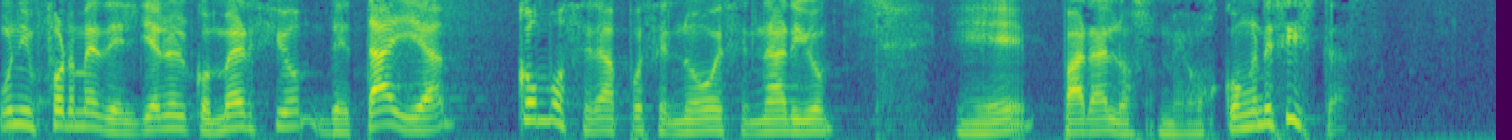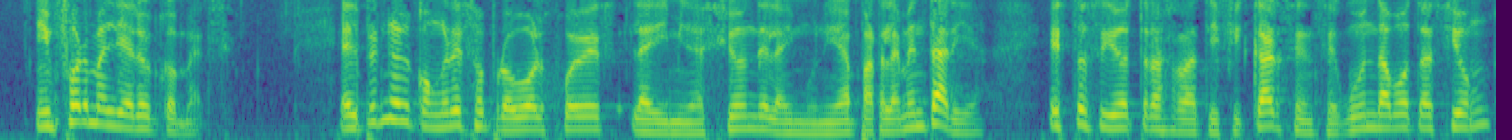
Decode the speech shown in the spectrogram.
Un informe del diario El Comercio detalla cómo será pues el nuevo escenario eh, para los nuevos congresistas. Informa el diario El Comercio. El Pleno del Congreso aprobó el jueves la eliminación de la inmunidad parlamentaria. Esto se dio tras ratificarse en segunda votación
